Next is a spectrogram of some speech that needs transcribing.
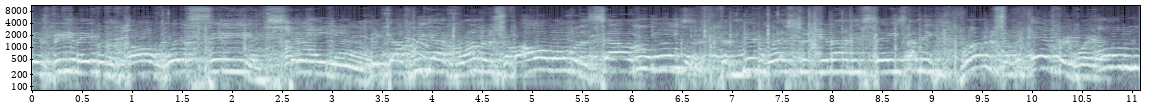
is being able to call what city and state. I know. Because we got runners from all over the southeast, over. the midwestern United States. I mean, runners from everywhere. All over the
